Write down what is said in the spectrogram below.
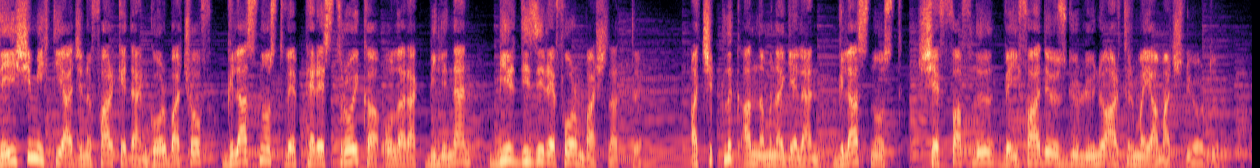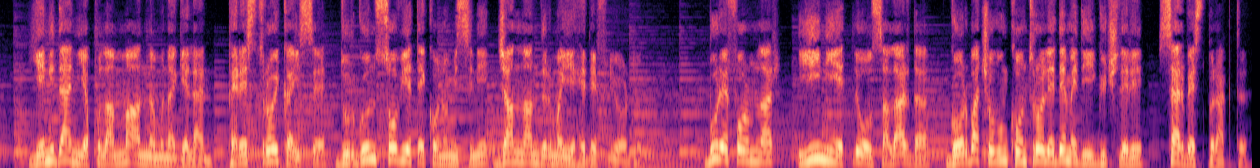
Değişim ihtiyacını fark eden Gorbaçov, Glasnost ve Perestroika olarak bilinen bir dizi reform başlattı. Açıklık anlamına gelen Glasnost, şeffaflığı ve ifade özgürlüğünü artırmayı amaçlıyordu. Yeniden yapılanma anlamına gelen Perestroika ise durgun Sovyet ekonomisini canlandırmayı hedefliyordu. Bu reformlar iyi niyetli olsalar da Gorbaçov'un kontrol edemediği güçleri serbest bıraktı.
